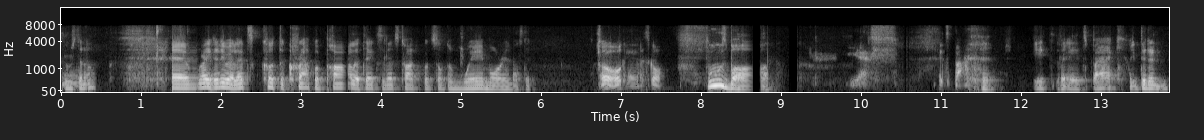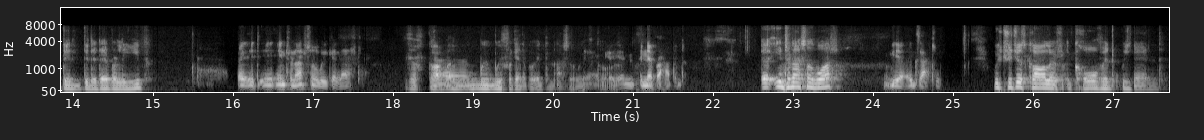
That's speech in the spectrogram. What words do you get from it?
Who's to know? Um, right, anyway, let's cut the crap with politics and let's talk about something way more interesting. Oh, okay, let's go. Foosball. Yes, it's back. It, it's back. Did it did, did it ever leave? It, international week it left. God, Um, we, we forget about international week. Yeah, and it never happened. Uh, international what? Yeah, exactly. We should just call it a COVID weekend.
